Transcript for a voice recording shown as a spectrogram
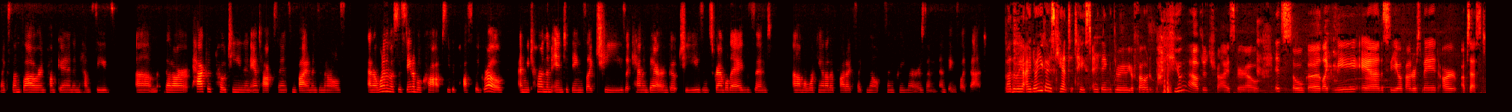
like sunflower and pumpkin and hemp seeds, um, that are packed with protein and antioxidants and vitamins and minerals and are one of the most sustainable crops you could possibly grow. And we turn them into things like cheese, like camembert and goat cheese and scrambled eggs. And um, we're working on other products like milks and creamers and, and things like that. By the way, I know you guys can't taste anything through your phone, but you have to try Spero. It's so good. Like me and the CEO Founders Made are obsessed.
